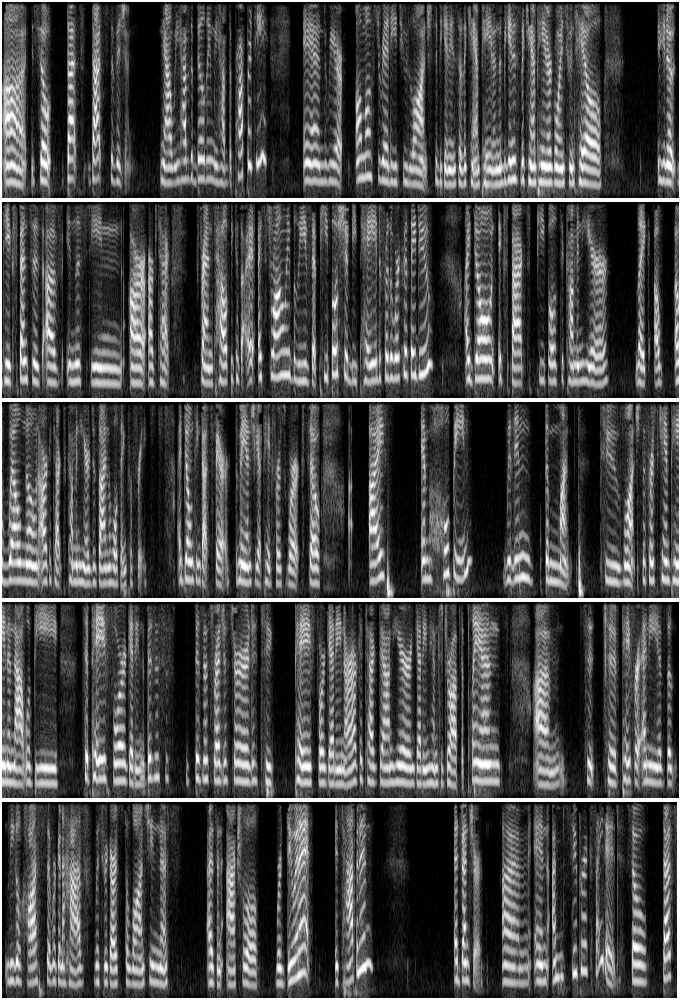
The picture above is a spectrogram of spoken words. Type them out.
Uh, so that's that's the vision. Now we have the building, we have the property, and we are almost ready to launch the beginnings of the campaign. And the beginnings of the campaign are going to entail, you know, the expenses of enlisting our architects friends help because I, I strongly believe that people should be paid for the work that they do. I don't expect people to come in here like a, a well-known architect to come in here design the whole thing for free. I don't think that's fair. The man should get paid for his work. So I am hoping within the month to launch the first campaign, and that will be to pay for getting the business business registered, to pay for getting our architect down here and getting him to draw up the plans, um, to to pay for any of the legal costs that we're going to have with regards to launching this as an actual we're doing it, it's happening adventure um, and I'm super excited. So that's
